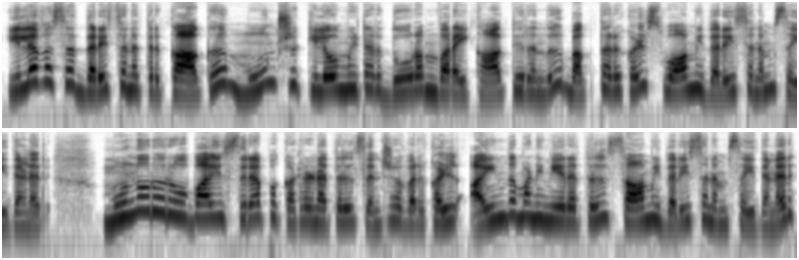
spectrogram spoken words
இலவச தரிசனத்திற்காக மூன்று கிலோமீட்டர் தூரம் வரை காத்திருந்து பக்தர்கள் சுவாமி தரிசனம் செய்தனர். முன்னூறு ரூபாய் சிறப்பு கட்டணத்தில் சென்றவர்கள் ஐந்து மணி நேரத்தில் சாமி தரிசனம் செய்தனர்.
